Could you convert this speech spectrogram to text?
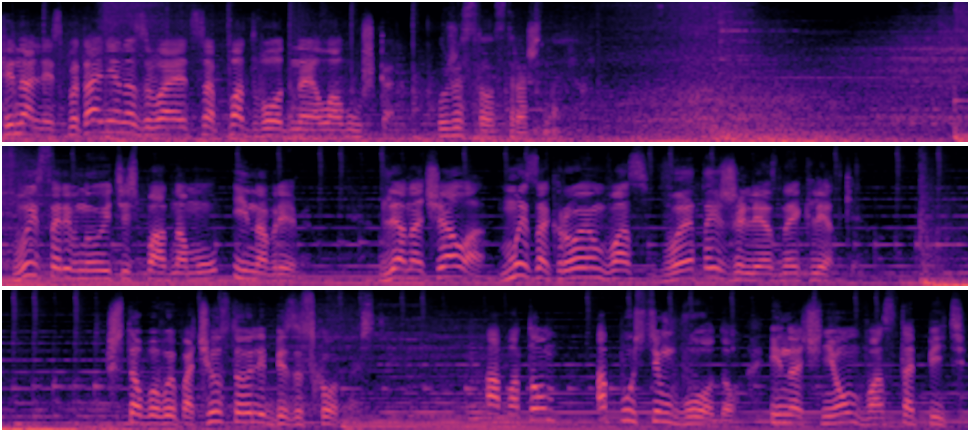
Финальное испытание называется «Подводная ловушка». Уже стало страшно. Вы соревнуетесь по одному и на время. Для начала мы закроем вас в этой железной клетке, чтобы вы почувствовали безысходность. А потом опустим воду и начнем вас топить.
